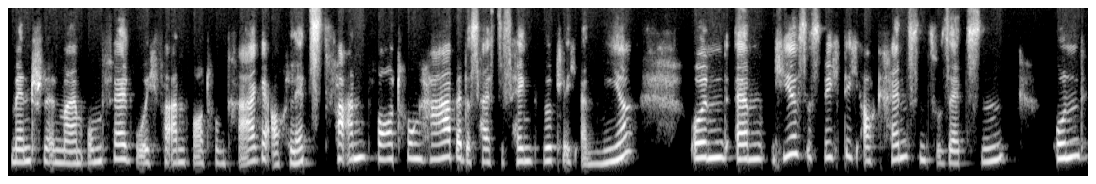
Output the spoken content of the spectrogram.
Menschen in meinem Umfeld, wo ich Verantwortung trage, auch Letztverantwortung habe. Das heißt, es hängt wirklich an mir. Und ähm, hier ist es wichtig, auch Grenzen zu setzen und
